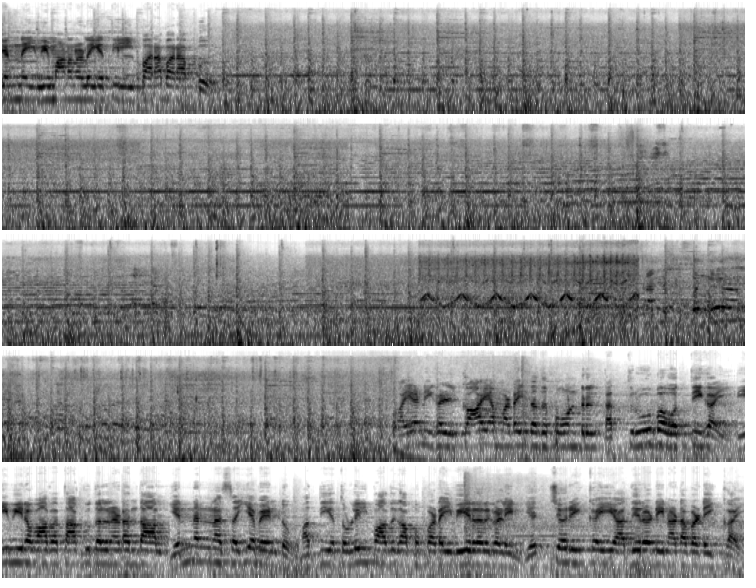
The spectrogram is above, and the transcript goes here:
சென்னை விமான நிலையத்தில் பரபரப்பு. பயணிகள் காயமடைந்தது போன்று தத்ரூப ஒத்திகை தீவிரவாத தாக்குதல் நடந்தால் என்னென்ன செய்ய வேண்டும்? மத்திய தொழில் பாதுகாப்பு படை வீரர்களின் எச்சரிக்கை அதிரடி நடவடிக்கை.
